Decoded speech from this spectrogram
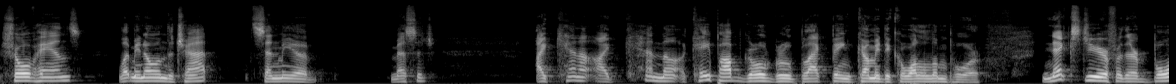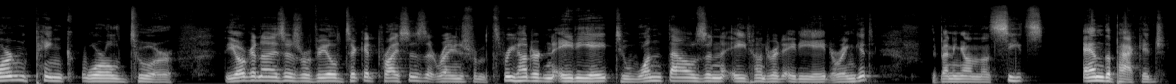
Show of hands. Let me know in the chat. Send me a message. I cannot. I cannot. K-pop girl group Blackpink coming to Kuala Lumpur next year for their Born Pink World Tour. The organizers revealed ticket prices that range from 388 to 1,888 ringgit, depending on the seats and the package.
